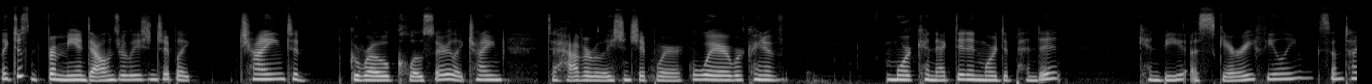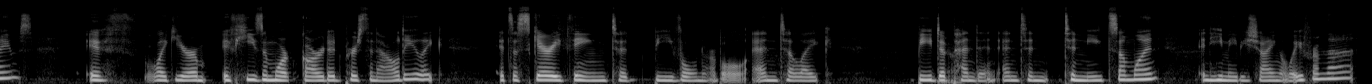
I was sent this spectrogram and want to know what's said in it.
like just from me and Dallin's relationship like trying to grow closer like trying to have a relationship where where we're kind of more connected and more dependent can be a scary feeling sometimes if like you're if he's a more guarded personality like it's a scary thing to be vulnerable and to like be dependent and to to need someone and he may be shying away from that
